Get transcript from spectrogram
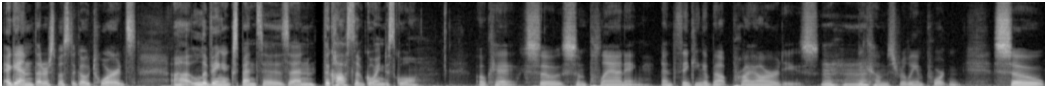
again, that are supposed to go towards uh, living expenses and the cost of going to school. Okay, so some planning and thinking about priorities mm-hmm. becomes really important. So,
